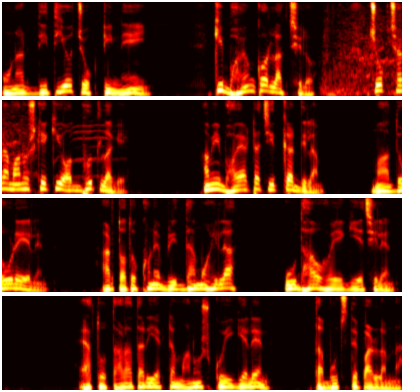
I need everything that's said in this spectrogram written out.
ওনার দ্বিতীয় চোখটি নেই। কি ভয়ঙ্কর লাগছিল। চোখ ছাড়া মানুষকে কি অদ্ভুত লাগে। আমি ভয় একটা চিৎকার দিলাম। মা দৌড়ে এলেন, আর ততক্ষণে বৃদ্ধা মহিলা উধাও হয়ে গিয়েছিলেন। এত তাড়াতাড়ি একটা মানুষ কই গেলেন তা বুঝতে পারলাম না।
